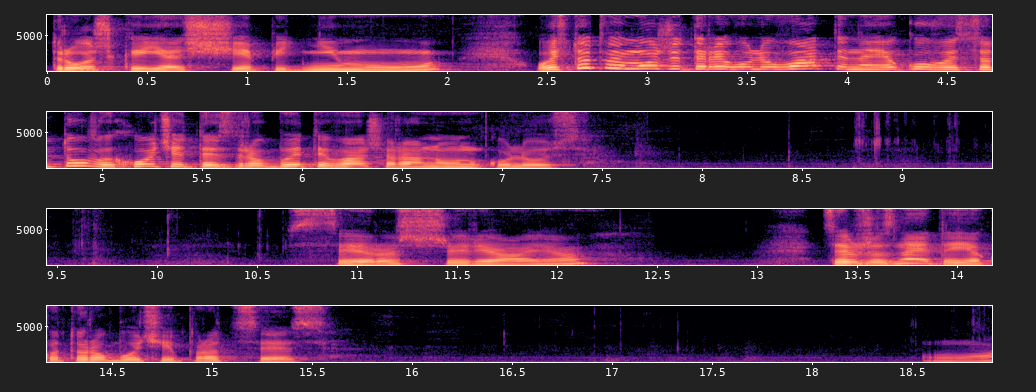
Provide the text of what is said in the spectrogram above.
Трошки я ще підніму. Ось тут ви можете регулювати, на яку висоту ви хочете зробити ваш ранункулюс. Все, розширяю. Це вже, знаєте, як ото робочий процес. О.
